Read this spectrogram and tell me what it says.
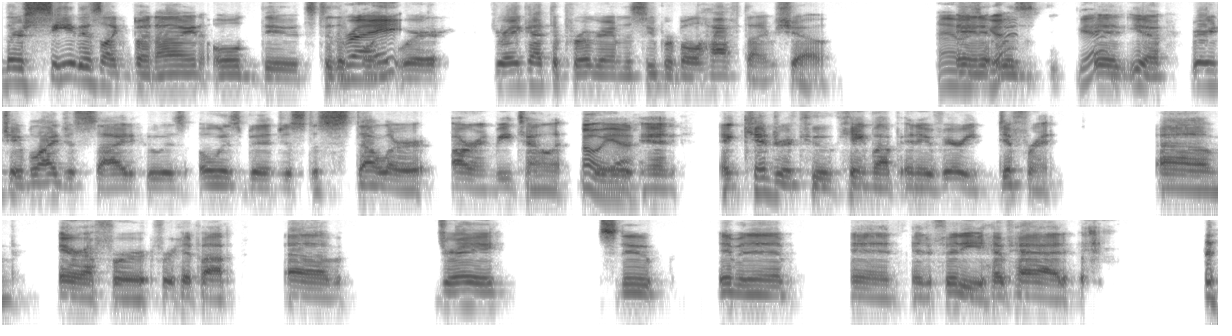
they're seen as like benign old dudes to the Right. point where Dre got to program the Super Bowl halftime show. And it was and it was yeah. and you know, Mary J. Blige's side, who has always been just a stellar R and B talent. Oh, yeah. and and Kendrick, who came up in a very different um, era for for hip hop. Um, Dre, Snoop, Eminem, and and Fiddy have had a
